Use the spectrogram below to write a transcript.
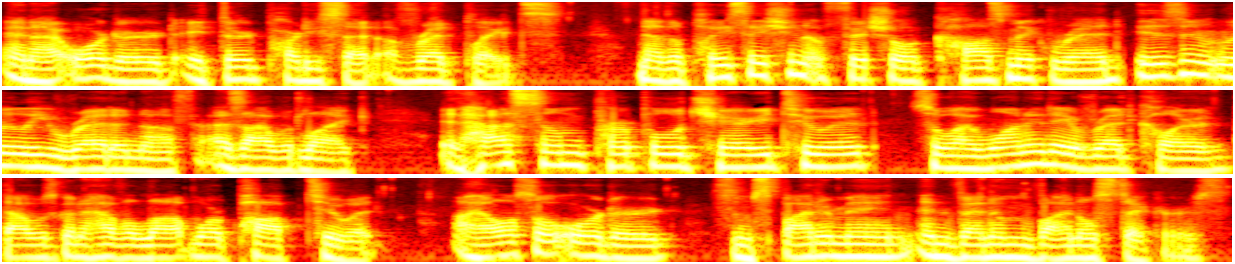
and I ordered a third party set of red plates. Now the PlayStation official Cosmic Red isn't really red enough as I would like. It has some purple cherry to it, so I wanted a red color that was going to have a lot more pop to it. I also ordered some Spider-Man and Venom vinyl stickers.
